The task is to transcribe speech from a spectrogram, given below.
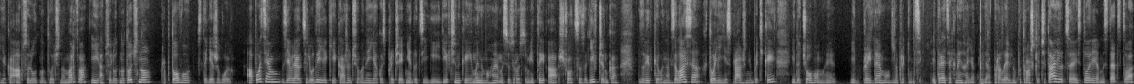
яка абсолютно точно мертва, і абсолютно точно раптово стає живою. А потім з'являються люди, які кажуть, що вони якось причетні до цієї дівчинки, і ми намагаємося зрозуміти, а що це за дівчинка, звідки вона взялася, хто її справжні батьки, і до чого ми і прийдемо наприкінці. І третя книга, яку я паралельно потрошки читаю, це історія мистецтва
